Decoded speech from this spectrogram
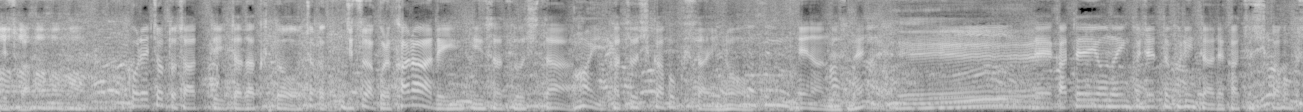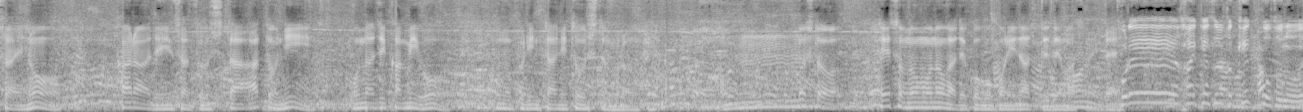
実は。これちょっと触っていただくと、ちょっと実はこれカラーで印刷をしたはい。葛飾北斎の絵なんですね。で家庭用のインクジェットプリンターで葛飾北斎のカラーで印刷をした後に同じ紙をこのプリンターに通してもらうとそうすると絵そのものが凸凹になって出ますので、これ拝見すると結構その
